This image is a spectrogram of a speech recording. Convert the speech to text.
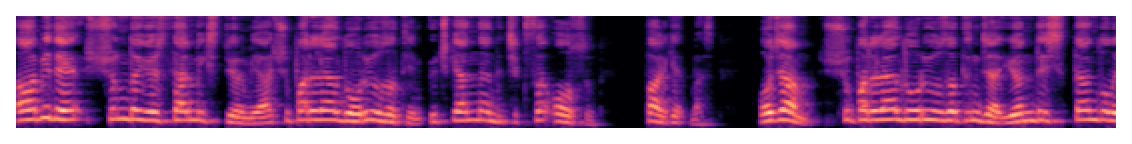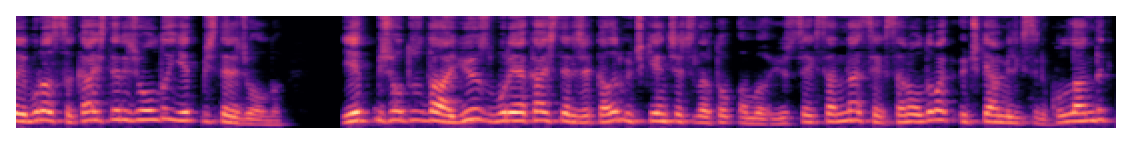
Abi de şunu da göstermek istiyorum ya. Şu paralel doğruyu uzatayım. Üçgenden de çıksa olsun. Fark etmez. Hocam şu paralel doğruyu uzatınca yöndeşlikten dolayı burası kaç derece oldu? 70 derece oldu. 70 30 daha 100 buraya kaç derece kalır? Üçgen iç açıları toplamı 180'den 80 oldu. Bak üçgen bilgisini kullandık.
